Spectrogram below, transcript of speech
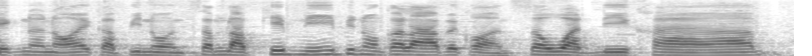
ล็กๆ น้อยๆกับพี่นนท์สำหรับคลิปนี้พี่นนท์ก็ลาไปก่อน สวัสดีครับ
